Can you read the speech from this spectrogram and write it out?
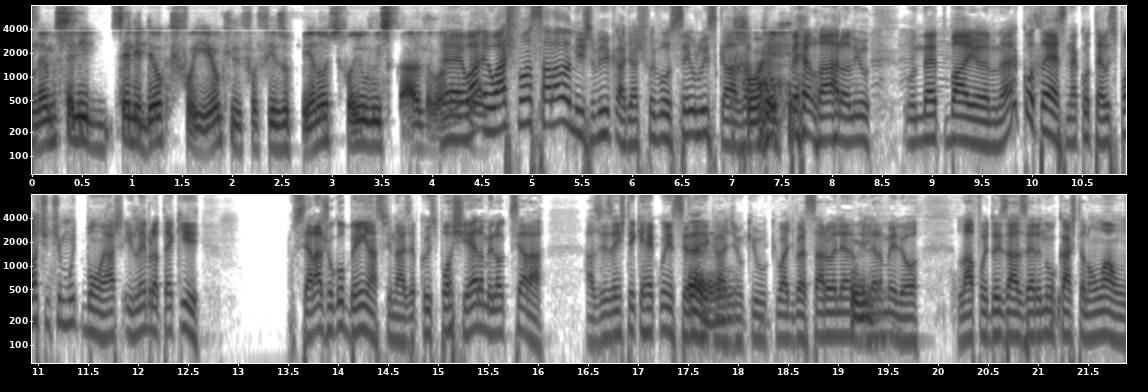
Não lembro se ele, se ele deu que foi eu que fiz o pênalti, foi o Luiz Carlos agora. É, eu, eu, acho que foi uma salada mista, viu, Ricardo? Acho que foi você e o Luiz Carlos. Foi. Atropelaram ali o, o Neto Baiano, né? Acontece, né? Acontece. O esporte é um time muito bom. Acho, e lembra até que o Ceará jogou bem as finais, é porque o esporte era melhor que o Ceará. Às vezes a gente tem que reconhecer, né, é, Ricardinho, que o, que o adversário ele, ele era melhor. Lá foi 2 a 0 no Castelão 1x1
